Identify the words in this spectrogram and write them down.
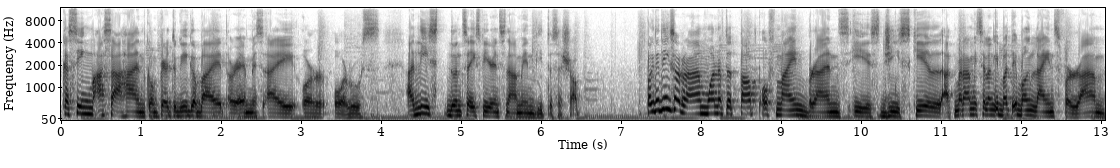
kasing maasahan compared to Gigabyte or MSI or Aorus. At least doon sa experience namin dito sa shop. Pagdating sa RAM, one of the top of mind brands is G-Skill at marami silang iba't ibang lines for RAM.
